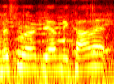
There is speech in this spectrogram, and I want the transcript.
Mr. Mark, you have any comment?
